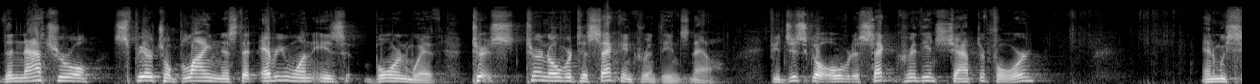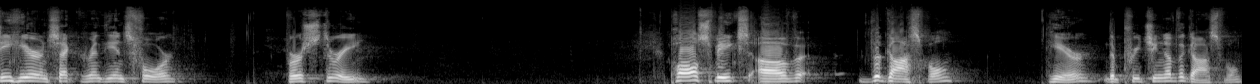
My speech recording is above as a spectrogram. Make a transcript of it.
the natural spiritual blindness that everyone is born with. Turn over to Second Corinthians now. If you just go over to Second Corinthians chapter 4, and we see here in Second Corinthians 4, verse 3, Paul speaks of the gospel here, the preaching of the gospel.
